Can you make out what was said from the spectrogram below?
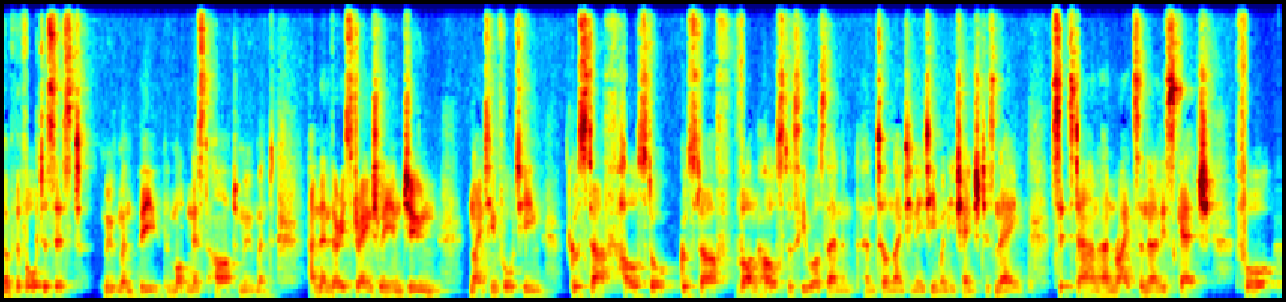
of the Vorticist movement, the, the modernist art movement. And then, very strangely, in June 1914, Gustav Holst, or Gustav von Holst as he was then and, until 1918 when he changed his name, sits down and writes an early sketch for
